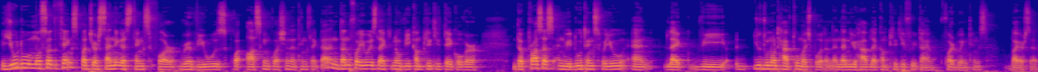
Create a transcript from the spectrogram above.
you do most of the things, but you're sending us things for reviews, qu- asking questions and things like that. And done for you is like, you know, we completely take over the process and we do things for you and like we you do not have too much burden and then you have like completely free time for doing things by yourself.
